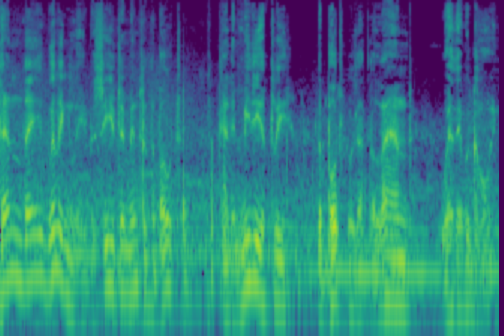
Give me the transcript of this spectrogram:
Then they willingly received him into the boat, and immediately the boat was at the land where they were going.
